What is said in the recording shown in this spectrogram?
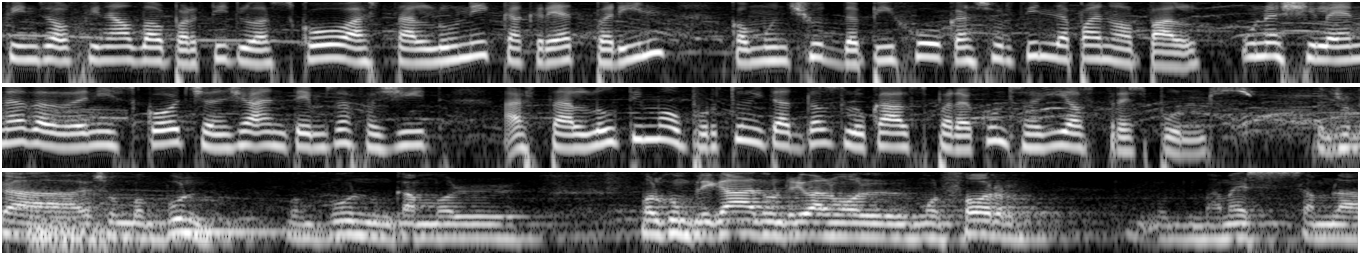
Fins al final del partit l'Escó ha estat l'únic que ha creat perill, com un xut de Pijo que ha sortit llapant el pal. Una xilena de Denis Coach, ja en temps afegit, ha estat l'última oportunitat dels locals per aconseguir els 3 punts. Penso que és un bon punt, bon punt, un camp molt, molt complicat, un rival molt, molt fort, a més amb la,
